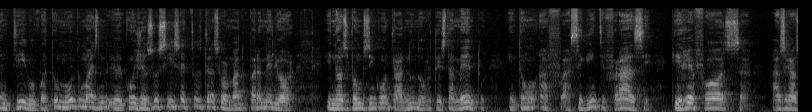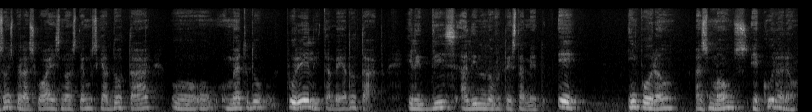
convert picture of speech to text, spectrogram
antigo quanto o mundo, mas eh, com Jesus isso é tudo transformado para melhor. E nós vamos encontrar no Novo Testamento, então, a, a seguinte frase que reforça as razões pelas quais nós temos que adotar o, o, método por ele também adotado. Ele diz ali no Novo Testamento: e imporão as mãos e curarão.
